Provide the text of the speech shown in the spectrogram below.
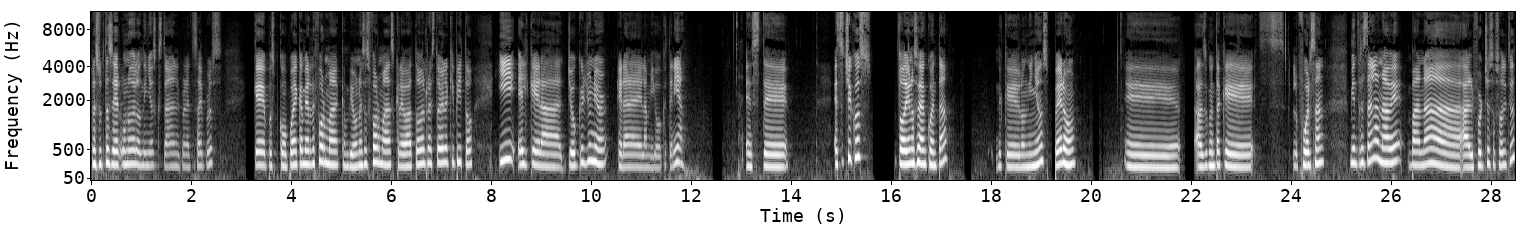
Resulta ser uno de los niños que está en el planeta Cyprus. Que, pues, como puede cambiar de forma, cambió una de esas formas, creó a todo el resto del equipito. Y el que era Joker Jr. era el amigo que tenía. Este. Estos chicos todavía no se dan cuenta de que los niños, pero. Eh, haz de cuenta que fuerzan. Mientras están en la nave, van a, al Fortress of Solitude.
